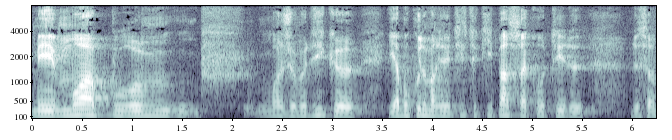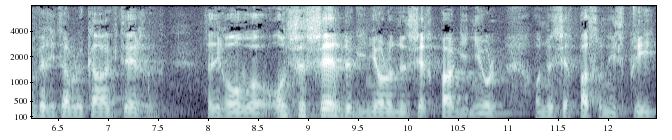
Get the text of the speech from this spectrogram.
Mais moi, pour, moi, je me dis qu'il y a beaucoup de marionnettistes qui passent à côté de, de son véritable caractère. C'est-à-dire, on, se sert de guignol, on ne sert pas guignol, on ne sert pas son esprit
